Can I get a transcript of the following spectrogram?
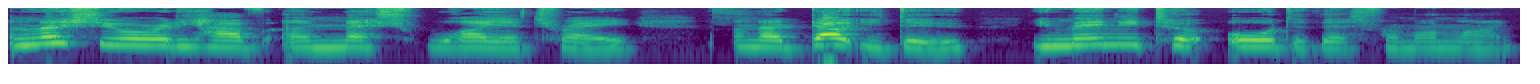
Unless you already have a mesh wire tray, and I doubt you do, you may need to order this from online.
